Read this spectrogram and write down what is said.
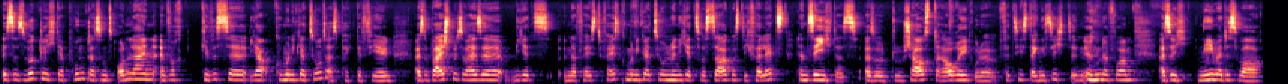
ist es wirklich der Punkt, dass uns online einfach gewisse ja, Kommunikationsaspekte fehlen. Also beispielsweise wie jetzt in der Face-to-Face-Kommunikation, wenn ich jetzt was sage, was dich verletzt, dann sehe ich das. Also du schaust traurig oder verziehst dein Gesicht in irgendeiner Form. Also ich nehme das wahr.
